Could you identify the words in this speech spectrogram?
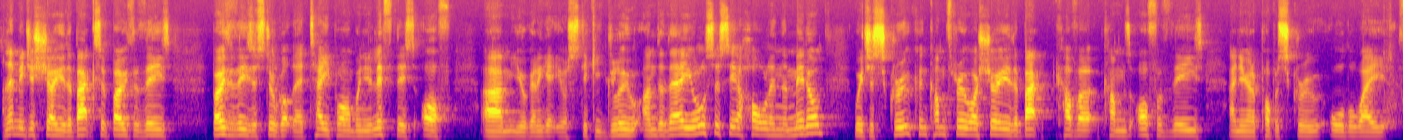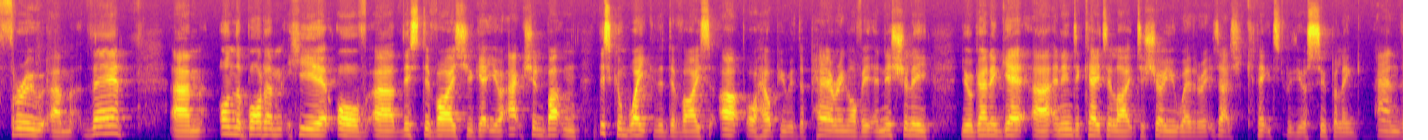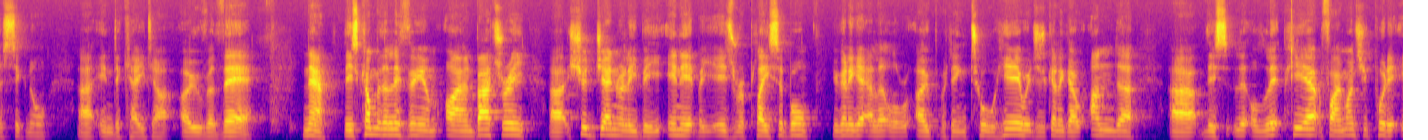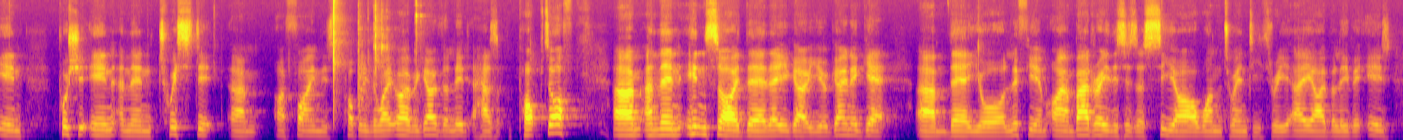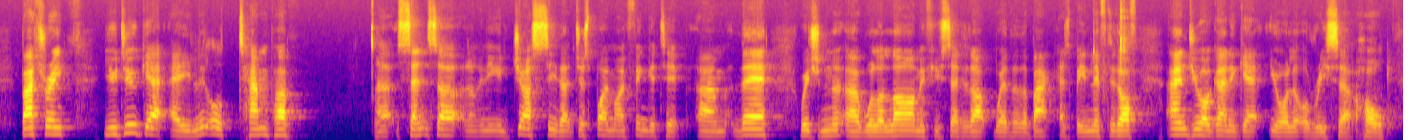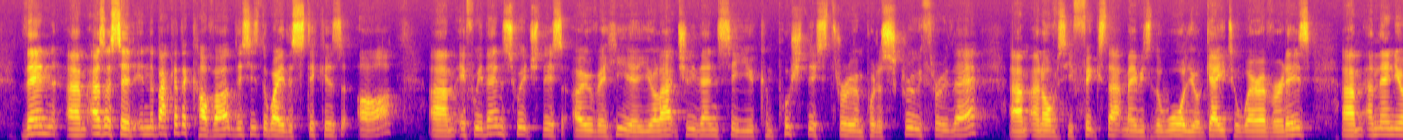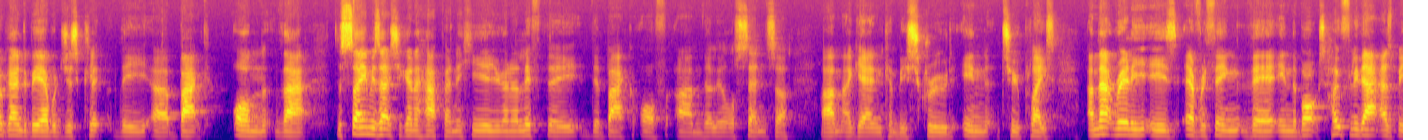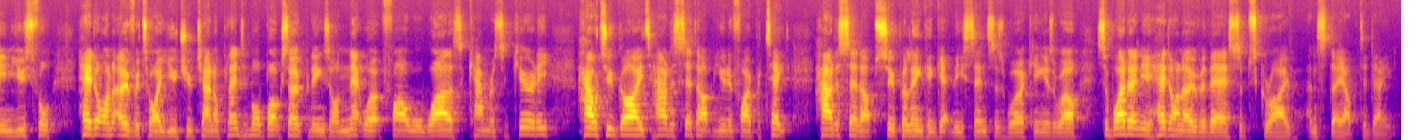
Let me just show you the backs of both of these. Both of these have still got their tape on. When you lift this off, um, you're going to get your sticky glue under there. You'll also see a hole in the middle, which a screw can come through. I'll show you the back cover comes off of these, and you're going to pop a screw all the way through um, there. Um, on the bottom here of uh, this device, you get your action button. This can wake the device up or help you with the pairing of it initially. You're going to get uh, an indicator light to show you whether it's actually connected with your SuperLink and the signal uh, indicator over there. Now, these come with a lithium ion battery, uh, should generally be in it, but it is replaceable. You're gonna get a little opening tool here, which is gonna go under uh, this little lip here. Fine, once you put it in, push it in and then twist it. Um, I find is probably the way, oh, there we go, the lid has popped off. Um, and then inside there, there you go, you're gonna get um, there your lithium ion battery. This is a CR123A, I believe it is, battery. You do get a little tamper uh, sensor, and you can just see that just by my fingertip um, there, which uh, will alarm if you set it up whether the back has been lifted off, and you are going to get your little reset hole. Then, um, as I said, in the back of the cover, this is the way the stickers are. Um, if we then switch this over here, you'll actually then see you can push this through and put a screw through there um, and obviously fix that maybe to the wall, your gate or wherever it is. Um, and then you're going to be able to just clip the uh, back on that. The same is actually going to happen here. You're going to lift the, the back off um, the little sensor. Um, again, can be screwed into place. And that really is everything there in the box. Hopefully that has been useful. Head on over to our YouTube channel. Plenty more box openings on network, firewall, wireless, camera security, how-to guides, how to set up UniFi Protect, how to set up SuperLink and get these sensors working as well. So why don't you head on over there, subscribe and stay up to date.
